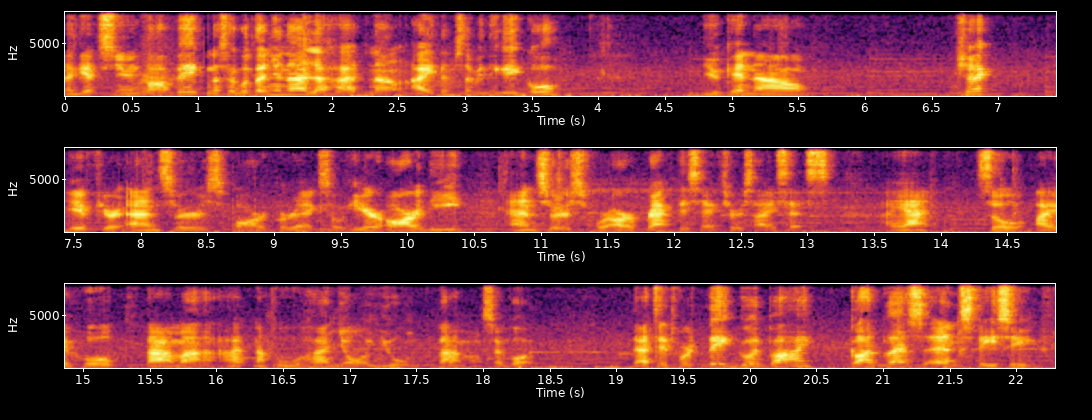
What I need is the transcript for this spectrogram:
Nagets nyo yung topic? Nasagutan nyo na lahat ng items na binigay ko? You can now check if your answers are correct. So, here are the answers for our practice exercises. Ayan. So, I hope tama at nakuha nyo yung tamang sagot. That's it for today. Goodbye. God bless and stay safe.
